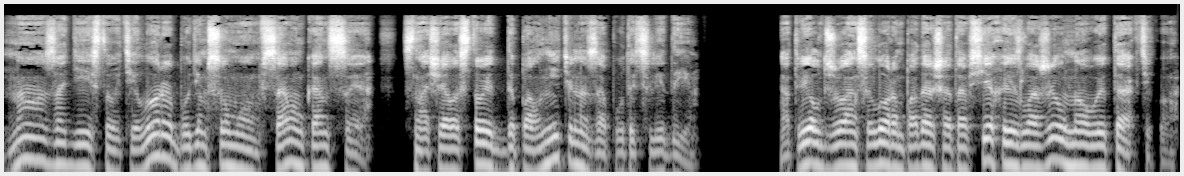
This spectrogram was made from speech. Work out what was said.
Но задействовать Илора будем с умом в самом конце. Сначала стоит дополнительно запутать следы. Отвел Джоан с Илором подальше ото всех и изложил новую тактику.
